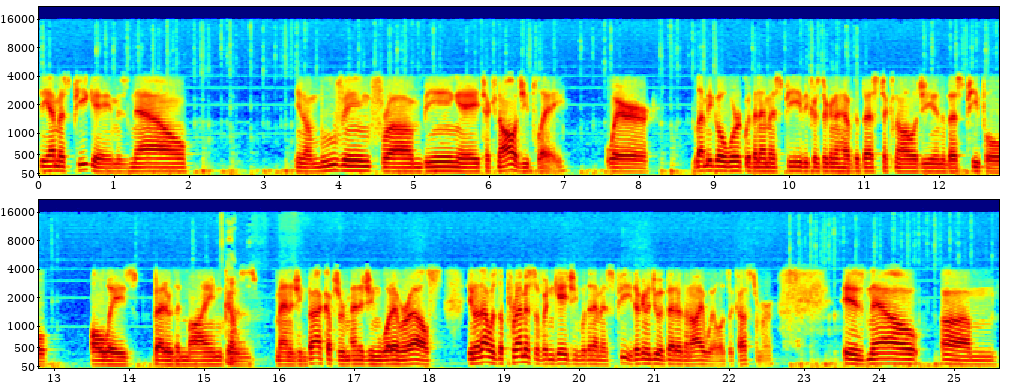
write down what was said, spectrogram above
the MSP game is now, you know, moving from being a technology play where let me go work with an MSP because they're going to have the best technology and the best people always better than mine because yep. managing backups or managing whatever else. You know, that was the premise of engaging with an MSP. They're going to do it better than I will as a customer. Is now um,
